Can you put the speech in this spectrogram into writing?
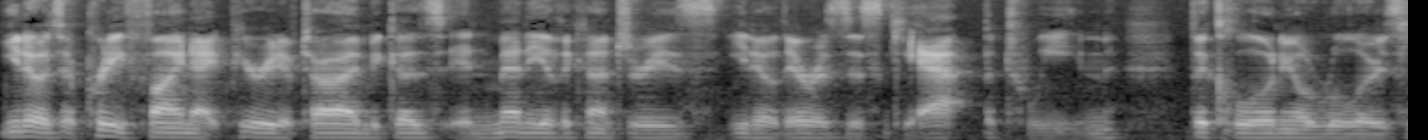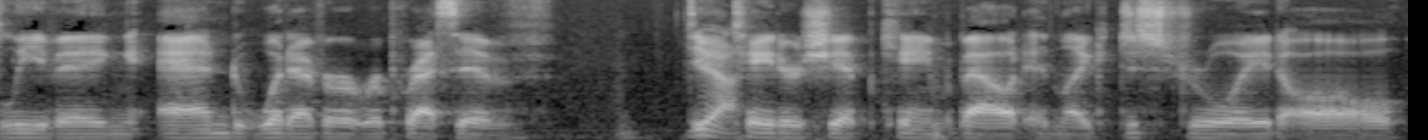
you know, it's a pretty finite period of time because in many of the countries, you know, there was this gap between the colonial rulers leaving and whatever repressive Yeah. dictatorship came about and like destroyed all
